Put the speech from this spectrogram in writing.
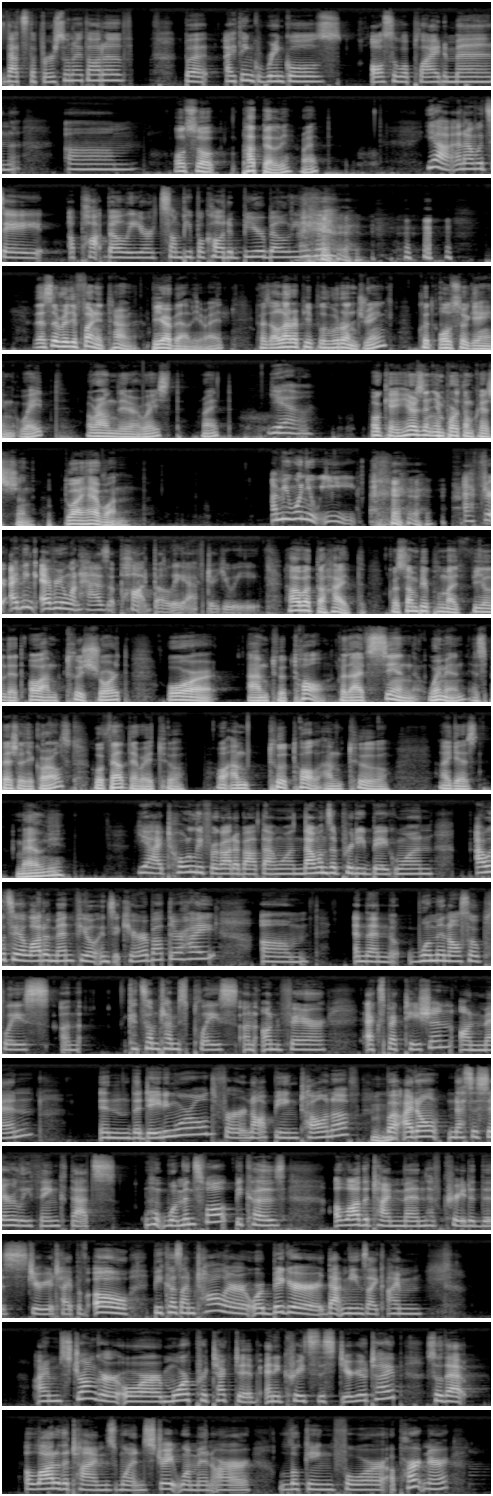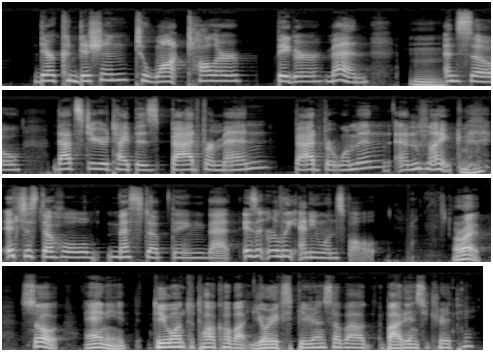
that's the first one I thought of. But I think wrinkles also apply to men. Um, Also, pot belly, right? Yeah, and I would say a pot belly, or some people call it a beer belly. That's a really funny term, beer belly, right? Because a lot of people who don't drink could also gain weight around their waist, right? yeah. Okay, here's an important question. Do I have one? I mean, when you eat, after, I think everyone has a pot belly after you eat. How about the height? Because some people might feel that, oh, I'm too short or I'm too tall. Because I've seen women, especially girls, who felt that way too. Oh, I'm too tall. I'm too, I guess, manly. Yeah, I totally forgot about that one. That one's a pretty big one. I would say a lot of men feel insecure about their height. Um, and then women also place an can sometimes place an unfair expectation on men in the dating world for not being tall enough. But I don't necessarily think that's women's fault because a lot of the time men have created this stereotype of oh because i'm taller or bigger that means like i'm i'm stronger or more protective and it creates this stereotype so that a lot of the times when straight women are looking for a partner they're conditioned to want taller bigger men Mm. and so that stereotype is bad for men bad for women and like Mm-hmm. it's just a whole messed up thing that isn't really anyone's fault All right. So, Annie, do you want to talk about your experience about body insecurity?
